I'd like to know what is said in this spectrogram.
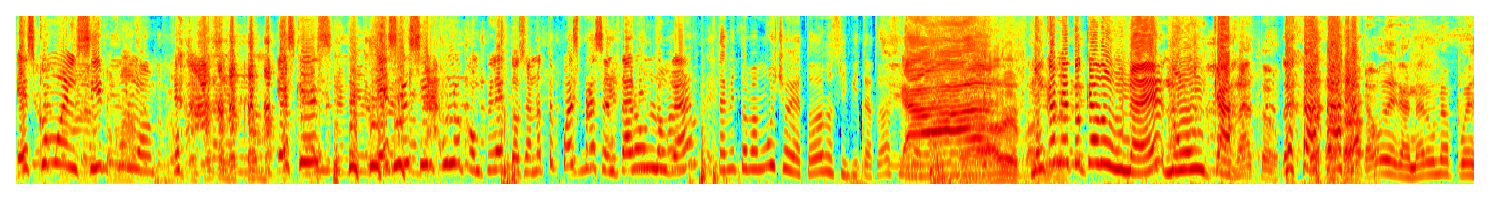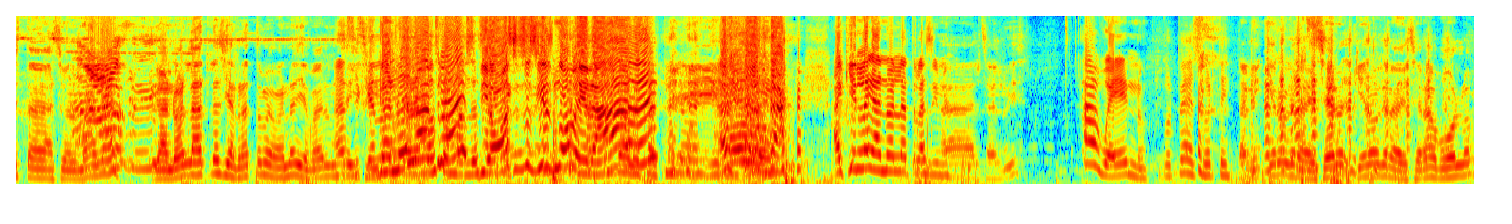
es como el círculo. Es que es, es el círculo completo, o sea, no te puedes presentar a un lugar. Él también toma mucho y a todos nos invita, a todas sus Ah, A ver, nunca me ha tocado una, ¿eh? Nunca. rato. Acabo de ganar una apuesta a su hermana. Ganó el Atlas y al rato me van a llevar un Así que 600. ¿Ganó el Atlas? Dios, eso sí es novedad, Eh, ¿eh? ¿A quién le ganó el Atlas? Dime. Al San Luis. Ah, bueno. Golpe de suerte. También quiero agradecer, quiero agradecer a Bolo,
